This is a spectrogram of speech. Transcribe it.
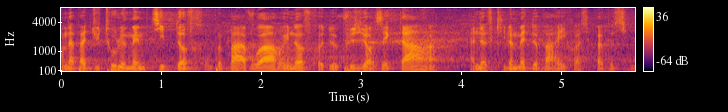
On n'a pas du tout le même type d'offre. On ne peut pas avoir une offre de plusieurs hectares à 9 km de Paris. Ce n'est pas possible.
